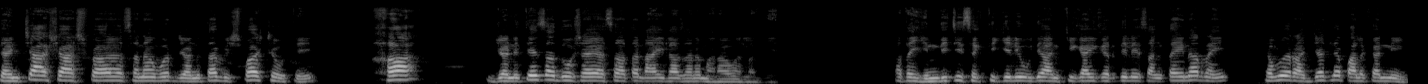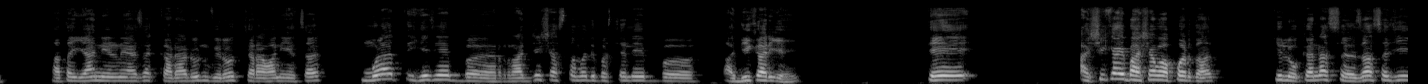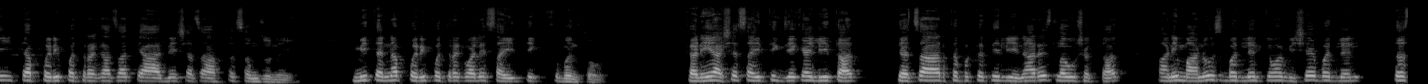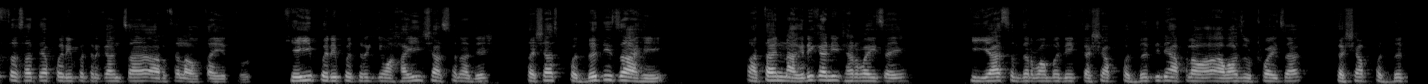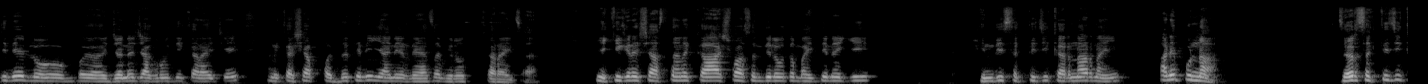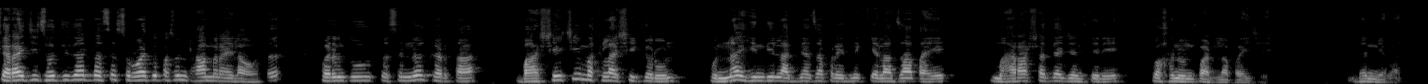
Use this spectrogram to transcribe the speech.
त्यांच्या अशा आश्वासनावर जनता विश्वास ठेवते हा जनतेचा दोष आहे असं आता नाईलाजानं म्हणावं लागेल. आता हिंदीची सक्ती केली उद्या आणखी काय करतील हे सांगता येणार नाही. त्यामुळे राज्यातल्या पालकांनी आता या निर्णयाचा कडाडून विरोध करावा आणि याचा मुळात हे जे ब राज्य शासनामध्ये बसलेले अधिकारी आहे ते अशी काही भाषा वापरतात की लोकांना सहजासहजी त्या परिपत्रकाचा त्या आदेशाचा अर्थ समजू नये. मी त्यांना परिपत्रकवाले साहित्यिक म्हणतो. कारण हे असे साहित्यिक जे काही लिहितात त्याचा अर्थ फक्त ते लिहिणारेच लावू शकतात आणि माणूस बदलेल किंवा विषय बदलेल तस तसा त्या परिपत्रकांचा अर्थ लावता येतो. हेही परिपत्रक किंवा हाही शासन आदेश तशाच पद्धतीचा आहे. आता नागरिकांनी ठरवायचं आहे की या संदर्भामध्ये कशा पद्धतीने आपला आवाज उठवायचा कशा पद्धतीने लो ब- जनजागृती करायची आणि कशा पद्धतीने या निर्णयाचा विरोध करायचा. एकीकडे शासनानं का आश्वासन दिलं होतं माहिती नाही की हिंदी सक्तीची करणार नाही आणि पुन्हा जर सक्तीची करायचीच होती तर तसं सुरुवातीपासून ठाम राहिला होतं. परंतु तसं न करता भाषेची मखलाशी करून पुन्हा हिंदी लादण्याचा प्रयत्न केला जात आहे. महाराष्ट्रातल्या जनतेने तो हाणून पाडला पाहिजे. धन्यवाद.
